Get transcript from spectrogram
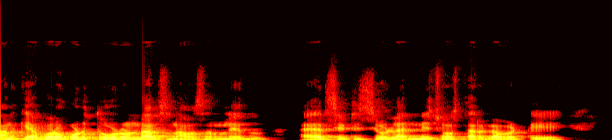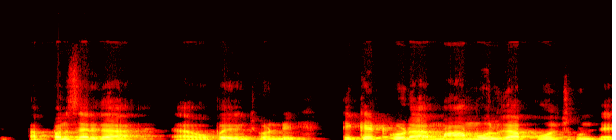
మనకి ఎవరు కూడా తోడు ఉండాల్సిన అవసరం లేదు. ఐఆర్సిటీసీ వాళ్ళు అన్నీ చూస్తారు కాబట్టి తప్పనిసరిగా ఉపయోగించుకోండి. టికెట్ కూడా మామూలుగా పోల్చుకుంటే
